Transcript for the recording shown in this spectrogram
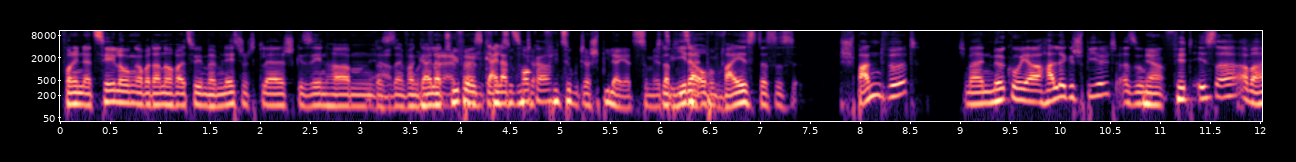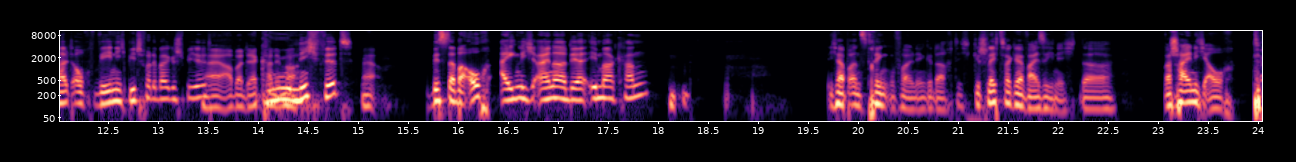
von den Erzählungen, aber dann auch, als wir ihn beim Nations Clash gesehen haben, dass Ja, es einfach ein geiler er Typ ist, geiler viel zu guter, Zocker. Viel zu guter Spieler jetzt zum Ich glaube, jeder auch Zeitpunkt. weiß, dass es spannend wird. Ich meine, Mirko ja Halle gespielt, also Ja. fit ist er, aber halt auch wenig Beachvolleyball gespielt. Ja, ja, aber der kann du immer. nicht fit, Ja. bist aber auch eigentlich einer, der immer kann. Ich habe ans Trinken vor allen Dingen gedacht. Ich, Geschlechtsverkehr weiß ich nicht. Da, wahrscheinlich auch.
